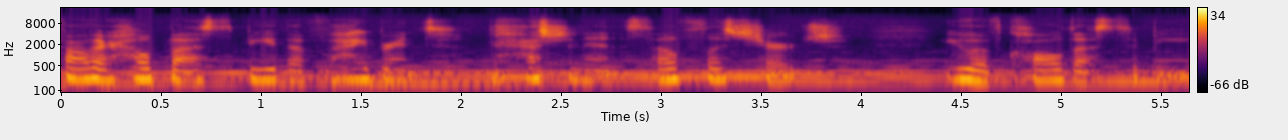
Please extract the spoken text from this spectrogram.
Father, help us be the vibrant, passionate, selfless church you have called us to be.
